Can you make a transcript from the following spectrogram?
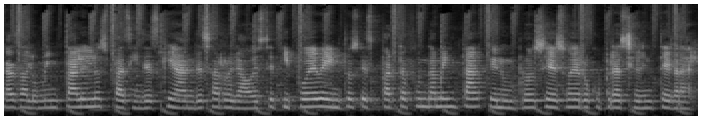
la salud mental en los pacientes que han desarrollado este tipo de eventos es parte fundamental en un proceso de recuperación integral.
